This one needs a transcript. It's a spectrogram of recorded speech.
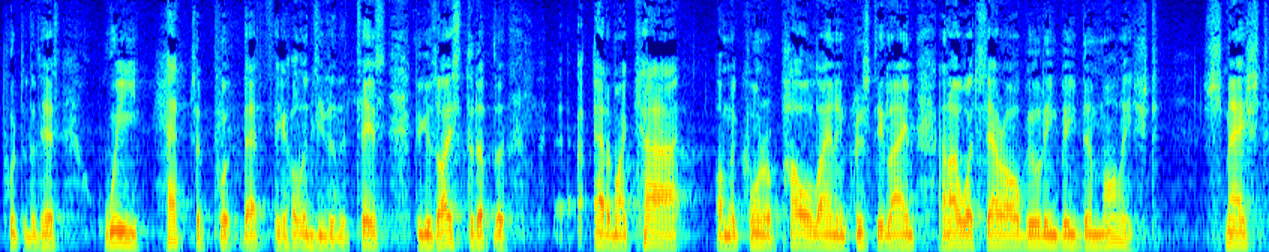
put to the test. We had to put that theology to the test because I stood up the, uh, out of my car on the corner of Pole Lane and Christie Lane, and I watched our old building be demolished, smashed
